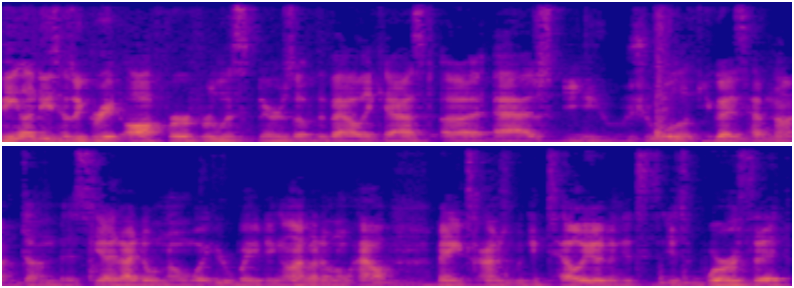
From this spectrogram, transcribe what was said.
Me Undies has a great offer for listeners of the Valleycast, uh, as usual. If you guys have not done this yet, I don't know what you're waiting on. I don't know how many times we can tell you. I mean, it's it's worth it.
